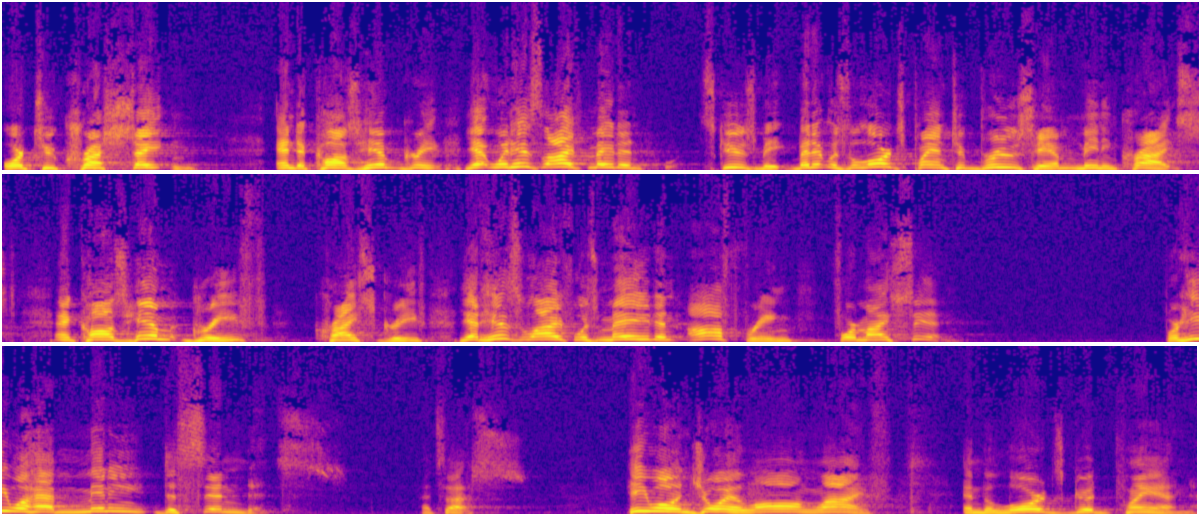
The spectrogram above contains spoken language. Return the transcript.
or to crush Satan and to cause him grief. Yet when his life made an, excuse me, but it was the Lord's plan to bruise him, meaning Christ, and cause him grief, Christ's grief, yet his life was made an offering for my sin. For he will have many descendants. That's us. He will enjoy a long life and the Lord's good plan.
